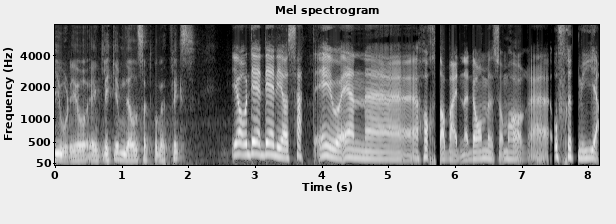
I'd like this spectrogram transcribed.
gjorde de jo egentlig ikke, men de hadde sett på Netflix. Ja, og det, det de har sett, er jo en uh, hardtarbeidende dame som har uh, ofret mye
